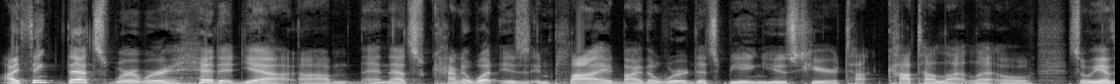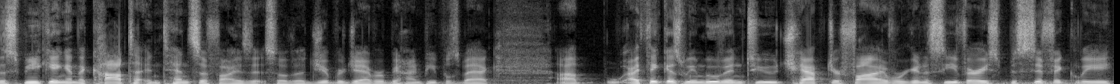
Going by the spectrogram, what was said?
I think that's where we're headed, yeah. Um, and that's kind of what is implied by the word that's being used here, ta- kata leo. So we have the speaking and the kata intensifies it, so the jibber jabber behind people's back. Uh, I think as we move into chapter 5, we're going to see very specifically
